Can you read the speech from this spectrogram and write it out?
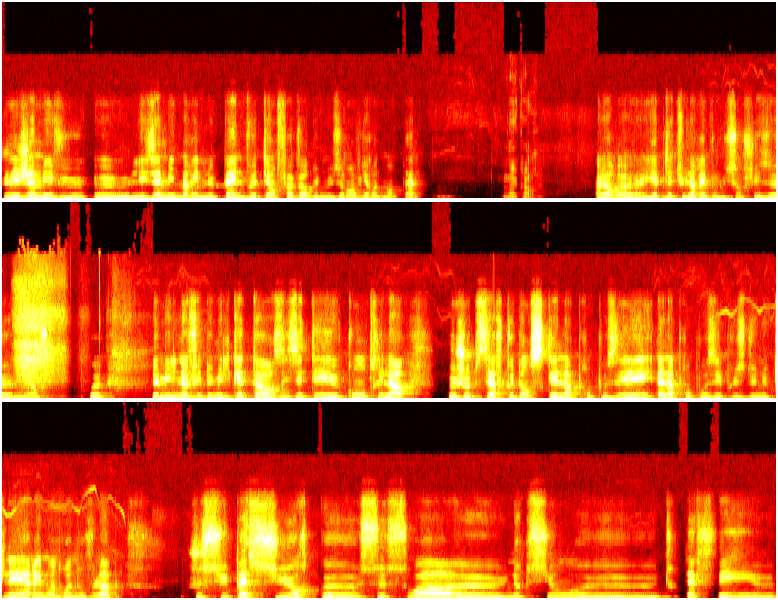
Je n'ai jamais vu euh, les amis de Marine Le Pen voter en faveur d'une mesure environnementale. D'accord. Alors, euh, il y a peut-être eu la révolution chez eux, mais entre 2009 et 2014, ils étaient euh, contre. Et là, j'observe que dans ce qu'elle a proposé, elle a proposé plus du nucléaire et moins de renouvelables. Je ne suis pas sûre que ce soit une option tout à fait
